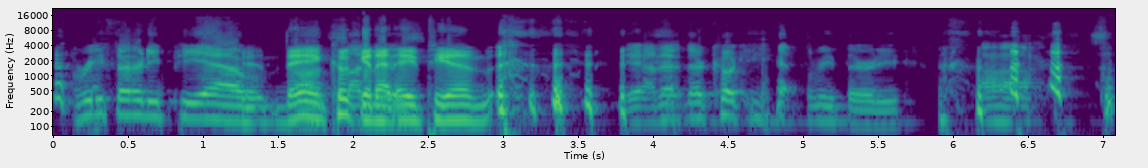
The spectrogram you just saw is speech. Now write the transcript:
3:30 p.m. they ain't cooking at 8 p.m. Yeah, they're, they're cooking at 3:30. Uh, so,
